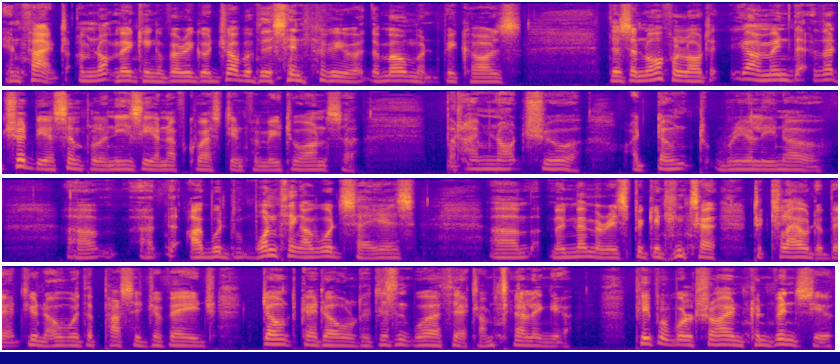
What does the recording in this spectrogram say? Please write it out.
in fact, I'm not making a very good job of this interview at the moment because there's an awful lot. I mean, th- that should be a simple and easy enough question for me to answer, but I'm not sure. I don't really know. Um, uh, I would. One thing I would say is um, my memory is beginning to, to cloud a bit, you know, with the passage of age. Don't get old. It isn't worth it, I'm telling you. People will try and convince you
